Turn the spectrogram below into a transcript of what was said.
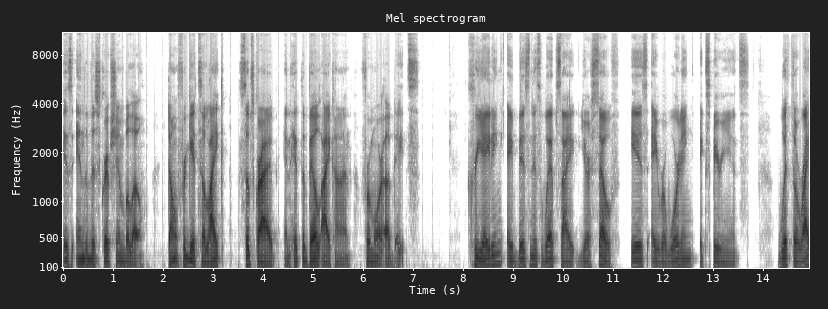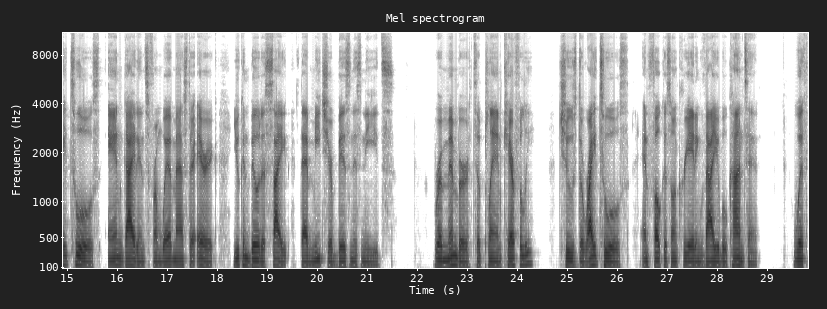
is in the description below. Don't forget to like, subscribe, and hit the bell icon for more updates. Creating a business website yourself is a rewarding experience. With the right tools and guidance from Webmaster Eric, you can build a site that meets your business needs. Remember to plan carefully, choose the right tools, and focus on creating valuable content. With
